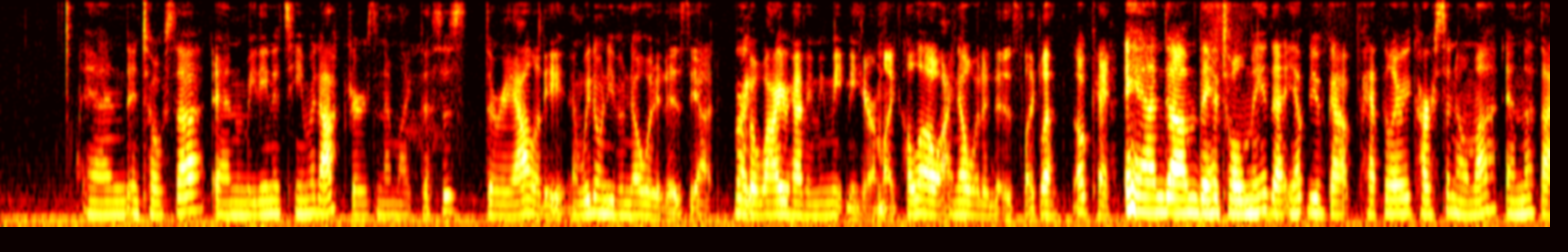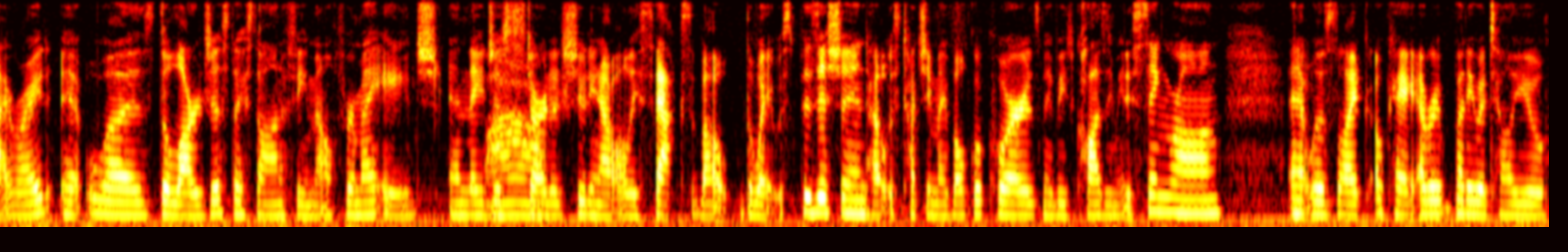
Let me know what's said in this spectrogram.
and in Tosa and meeting a team of doctors. And I'm like, this is the reality. And we don't even know what it is yet. Right. But why are you having me meet me here? I'm like, hello, I know what it is. Like, let okay. And um, they had told me that, yep, you've got papillary carcinoma in the thyroid. It was the largest they saw in a female for my age. And they Wow. just started shooting out all these facts about the way it was positioned, how it was touching my vocal cords, maybe causing me to sing wrong. And it was like, okay, everybody would tell you,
